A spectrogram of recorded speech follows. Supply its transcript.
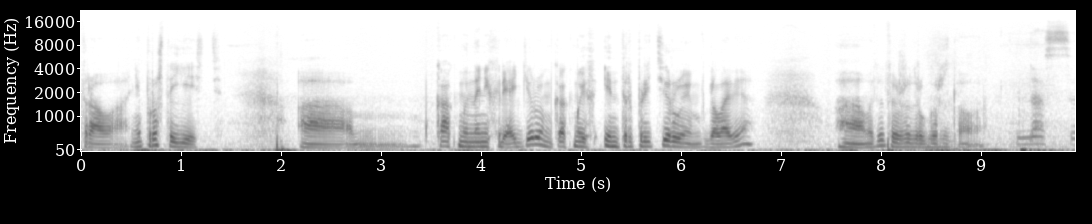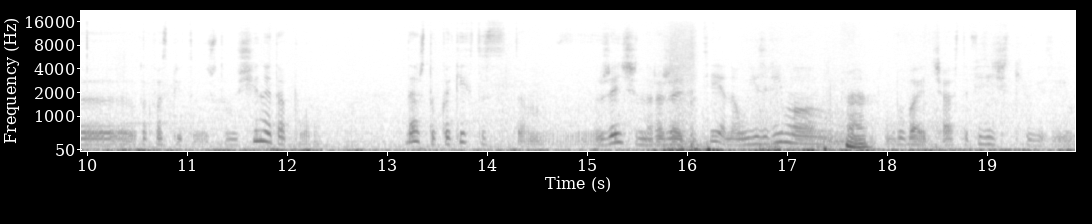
трава, они просто есть. А, как мы на них реагируем, как мы их интерпретируем в голове, а, вот это уже другой разговор. Нас э, как воспитывают, что мужчина это опора. Да, что в каких-то там женщина рожает детей, она уязвима, uh-huh. бывает часто, физически уязвима.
